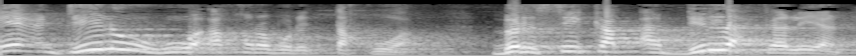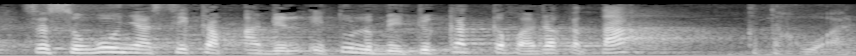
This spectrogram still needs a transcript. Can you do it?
I'dilu huwa aqrabu taqwa. Bersikap adillah kalian. Sesungguhnya sikap adil itu lebih dekat kepada ketak ketakwaan.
